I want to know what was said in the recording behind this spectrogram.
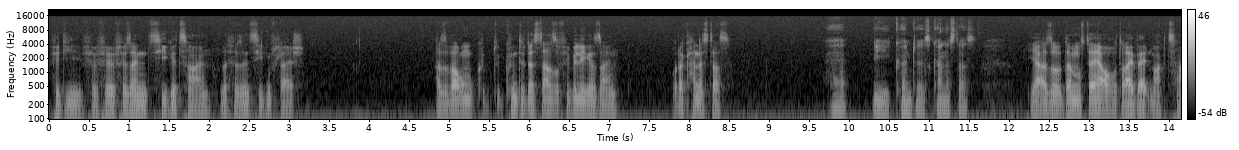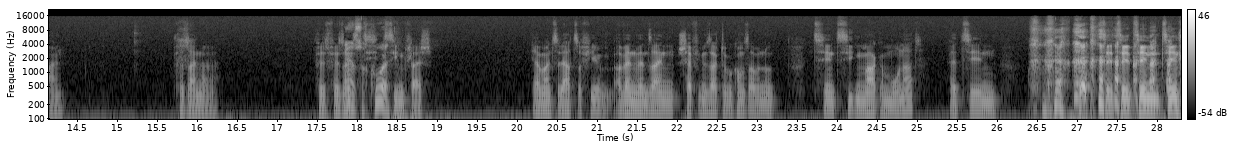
für die, für, für, für seine Ziege zahlen oder für sein Ziegenfleisch. Also warum könnte das da so viel billiger sein? Oder kann es das? Hä? Wie könnte es, kann es das? Ja, also dann muss der ja auch 3 Weltmark zahlen. Für seine. Für, für sein ist doch cool. Ziegenfleisch. Ja, meinst du, der hat so viel? Aber Wenn, wenn sein Chef ihm sagt, du bekommst aber nur 10 Ziegenmark im Monat, äh, 10. 10, 10, 10, 10,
